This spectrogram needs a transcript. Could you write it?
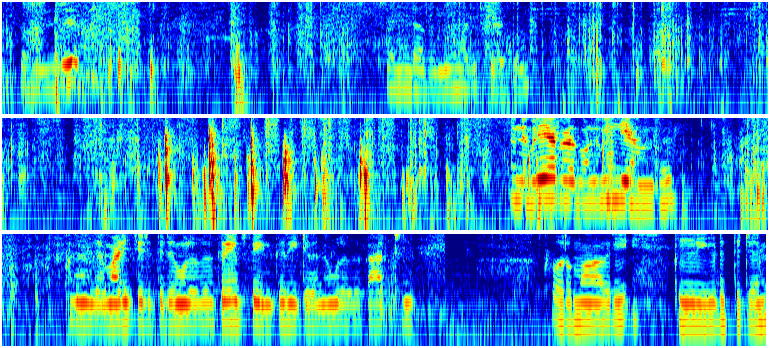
இப்போ வந்து ரெண்டாக வந்து மடிச்சிருக்கோம் என்ன விளையாடுறதுக்கு ஒன்று வில்லியா வந்து? இதை மடிச்சு எடுத்துட்டு உங்களுக்கு கிரேப்ஸையும் கீறிட்டு வந்து உங்களுக்கு காட்டுறேன். ஒரு மாதிரி கீறி எடுத்துட்டேன்.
